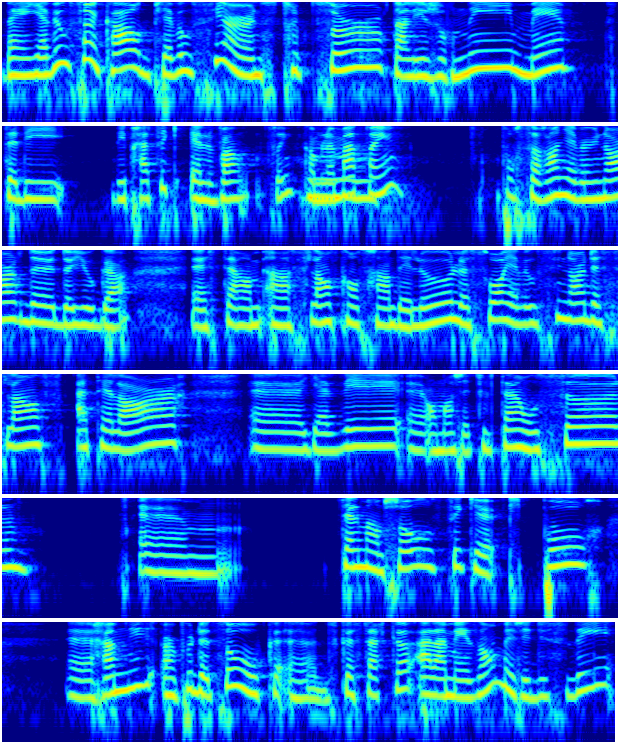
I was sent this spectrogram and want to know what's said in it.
ben il y avait aussi un cadre, puis il y avait aussi une structure dans les journées, mais c'était des des pratiques élevantes, comme le mm. matin. Pour se rendre, il y avait une heure de, yoga. Euh, c'était en, silence qu'on se rendait là. Le soir, il y avait aussi une heure de silence à telle heure. Euh, il y avait, euh, on mangeait tout le temps au sol. tellement de choses, tu sais, que puis pour ramener un peu de ça au, du Costa Rica à la maison, mais ben, j'ai décidé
